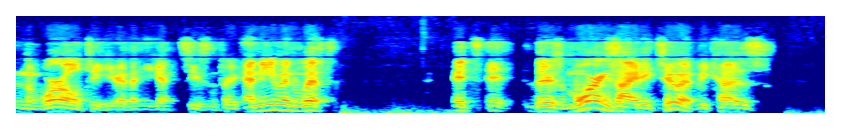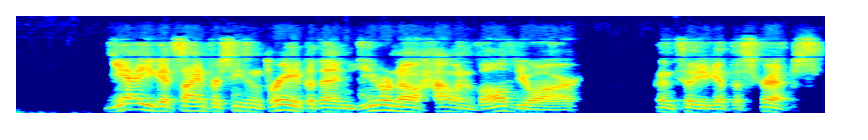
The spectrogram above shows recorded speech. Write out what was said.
in the world to hear that you get season three. And even with it's it, there's more anxiety to it because yeah, you get signed for season three, but then you don't know how involved you are until you get the scripts.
